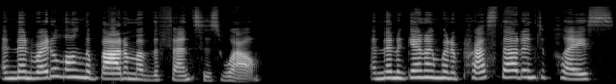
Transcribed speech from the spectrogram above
And then right along the bottom of the fence as well. And then again, I'm going to press that into place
